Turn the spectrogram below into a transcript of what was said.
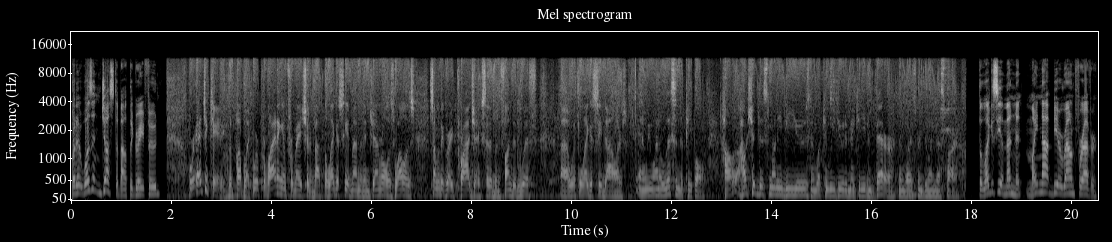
But it wasn't just about the great food. We're educating the public. We're providing information about the Legacy Amendment in general, as well as some of the great projects that have been funded with, uh, with legacy dollars. And we want to listen to people. How, how should this money be used and what can we do to make it even better than what it's been doing thus far? The Legacy Amendment might not be around forever.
